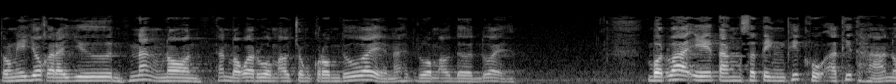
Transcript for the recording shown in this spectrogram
ตรงนี้ยกอะไรยืนนั่งนอน ท่านบอกว่ารวมเอาจงกรมด้วยนะรวมเอาเดินด้วย บทว่าเอตังสติงพิกขุอธิฐานโน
